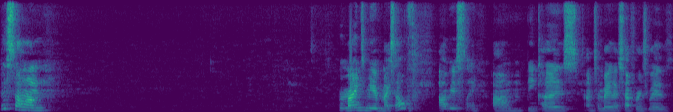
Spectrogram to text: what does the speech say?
This song reminds me of myself, obviously, um, because I'm somebody that suffers with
